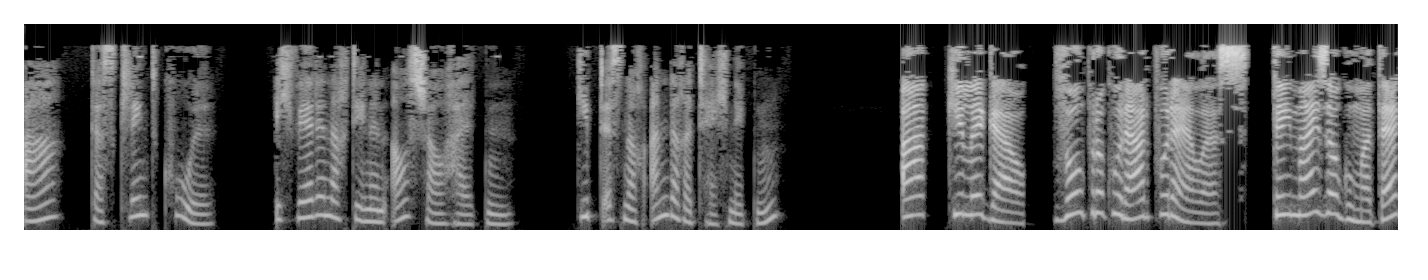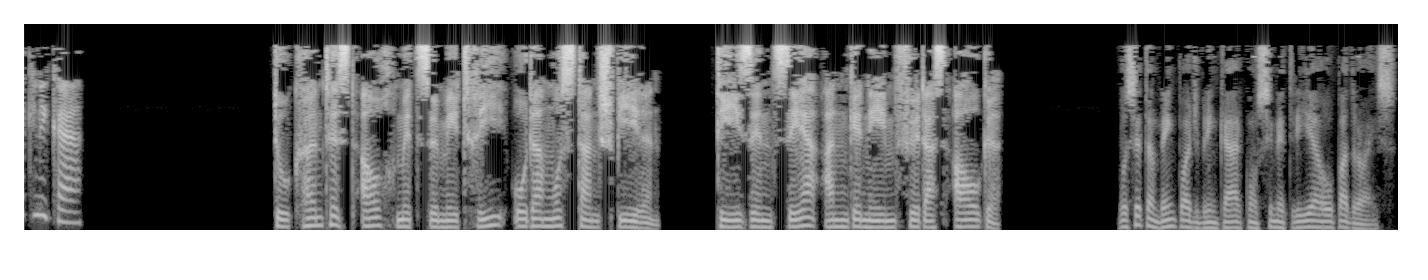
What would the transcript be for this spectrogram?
Ah, das klingt cool. Ich werde nach denen Ausschau halten. Gibt es noch andere Techniken? Ah, que legal! Vou procurar por elas. Tem mais alguma técnica? Du könntest auch mit Symmetrie oder Mustern spielen. Die sind sehr angenehm für das Auge. Você também pode brincar com simetria ou padrões.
